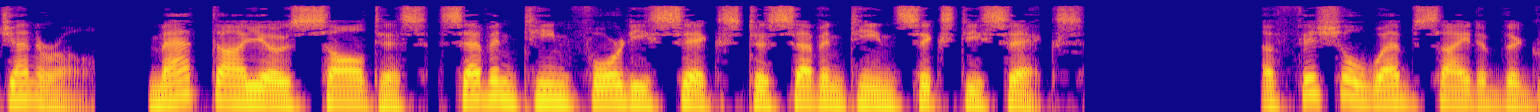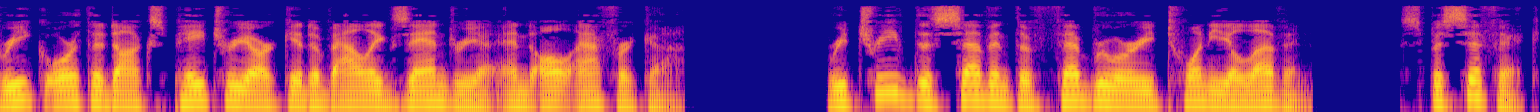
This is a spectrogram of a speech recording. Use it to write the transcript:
General. Matthaios Psaltis 1746 1766 Official website of the Greek Orthodox Patriarchate of Alexandria and All Africa. Retrieved 7 February 2011. Specific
